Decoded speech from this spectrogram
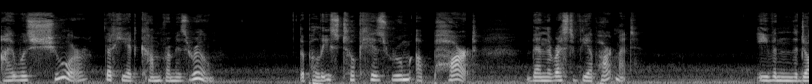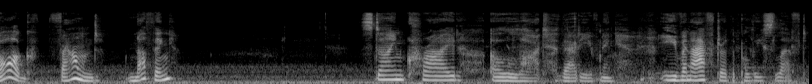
I was sure that he had come from his room. The police took his room apart, then the rest of the apartment. Even the dog found nothing. Stein cried a lot that evening, even after the police left.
